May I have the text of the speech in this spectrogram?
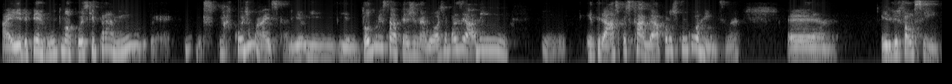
Aí ele pergunta uma coisa que para mim é, marcou demais, cara. E, e, e, toda minha estratégia de negócio é baseada em, em entre aspas, cagar para os concorrentes, né? É, ele vira e fala assim:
